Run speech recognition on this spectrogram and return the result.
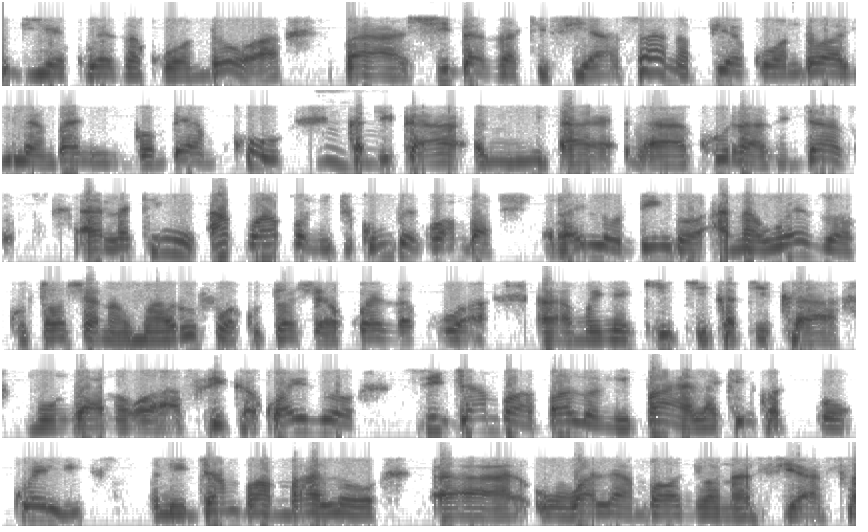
UDA kuweza kuondoa shida za kisiasa na pia kuondoa yule ambaye ni mgombea mkuu katika uh, uh, kura zijazo. Uh, lakini hapo hapo nitukumbuke kwamba Raila Odinga ana uwezo wa kutosha na umaarufu wa kutosha wa kuweza kuwa uh, mwenyekiti katika muungano wa Afrika. Kwa hivyo si jambo ambalo ni baya, lakini kwa ukweli ni jambo ambalo uh, wale ambao ni wanasiasa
